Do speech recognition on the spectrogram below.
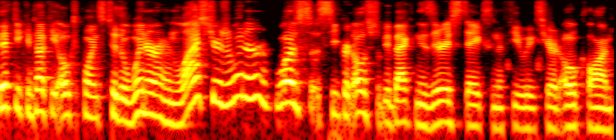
50 Kentucky Oaks points to the winner. And last year's winner was Secret Oath. She'll be back in the Azeri Stakes in a few weeks here at Oaklawn.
